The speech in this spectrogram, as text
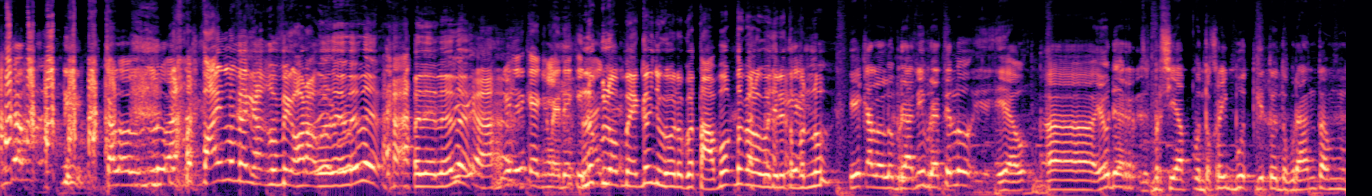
enggak di kalau lu Ngapain lu megang kuping orang? Lelele. Lelele. Nggak, jadi kayak ngeledekin Lu belum megang juga udah gue tabok tuh kalau gue jadi Iya, temen lu. Iya kalau lu berani berarti lu ya eh, ya udah bersiap untuk ribut gitu untuk berantem.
